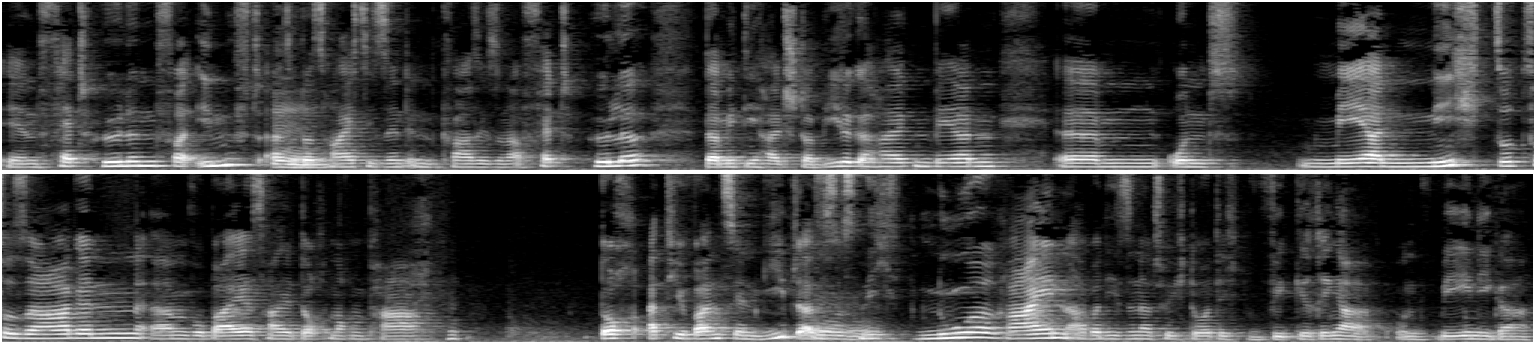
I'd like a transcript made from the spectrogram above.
in Fetthüllen verimpft, also mhm. das heißt, die sind in quasi so einer Fetthülle, damit die halt stabil gehalten werden ähm, und mehr nicht sozusagen, ähm, wobei es halt doch noch ein paar doch Adjuvantien gibt. Also mhm. es ist mhm. nicht nur rein, aber die sind natürlich deutlich geringer und weniger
